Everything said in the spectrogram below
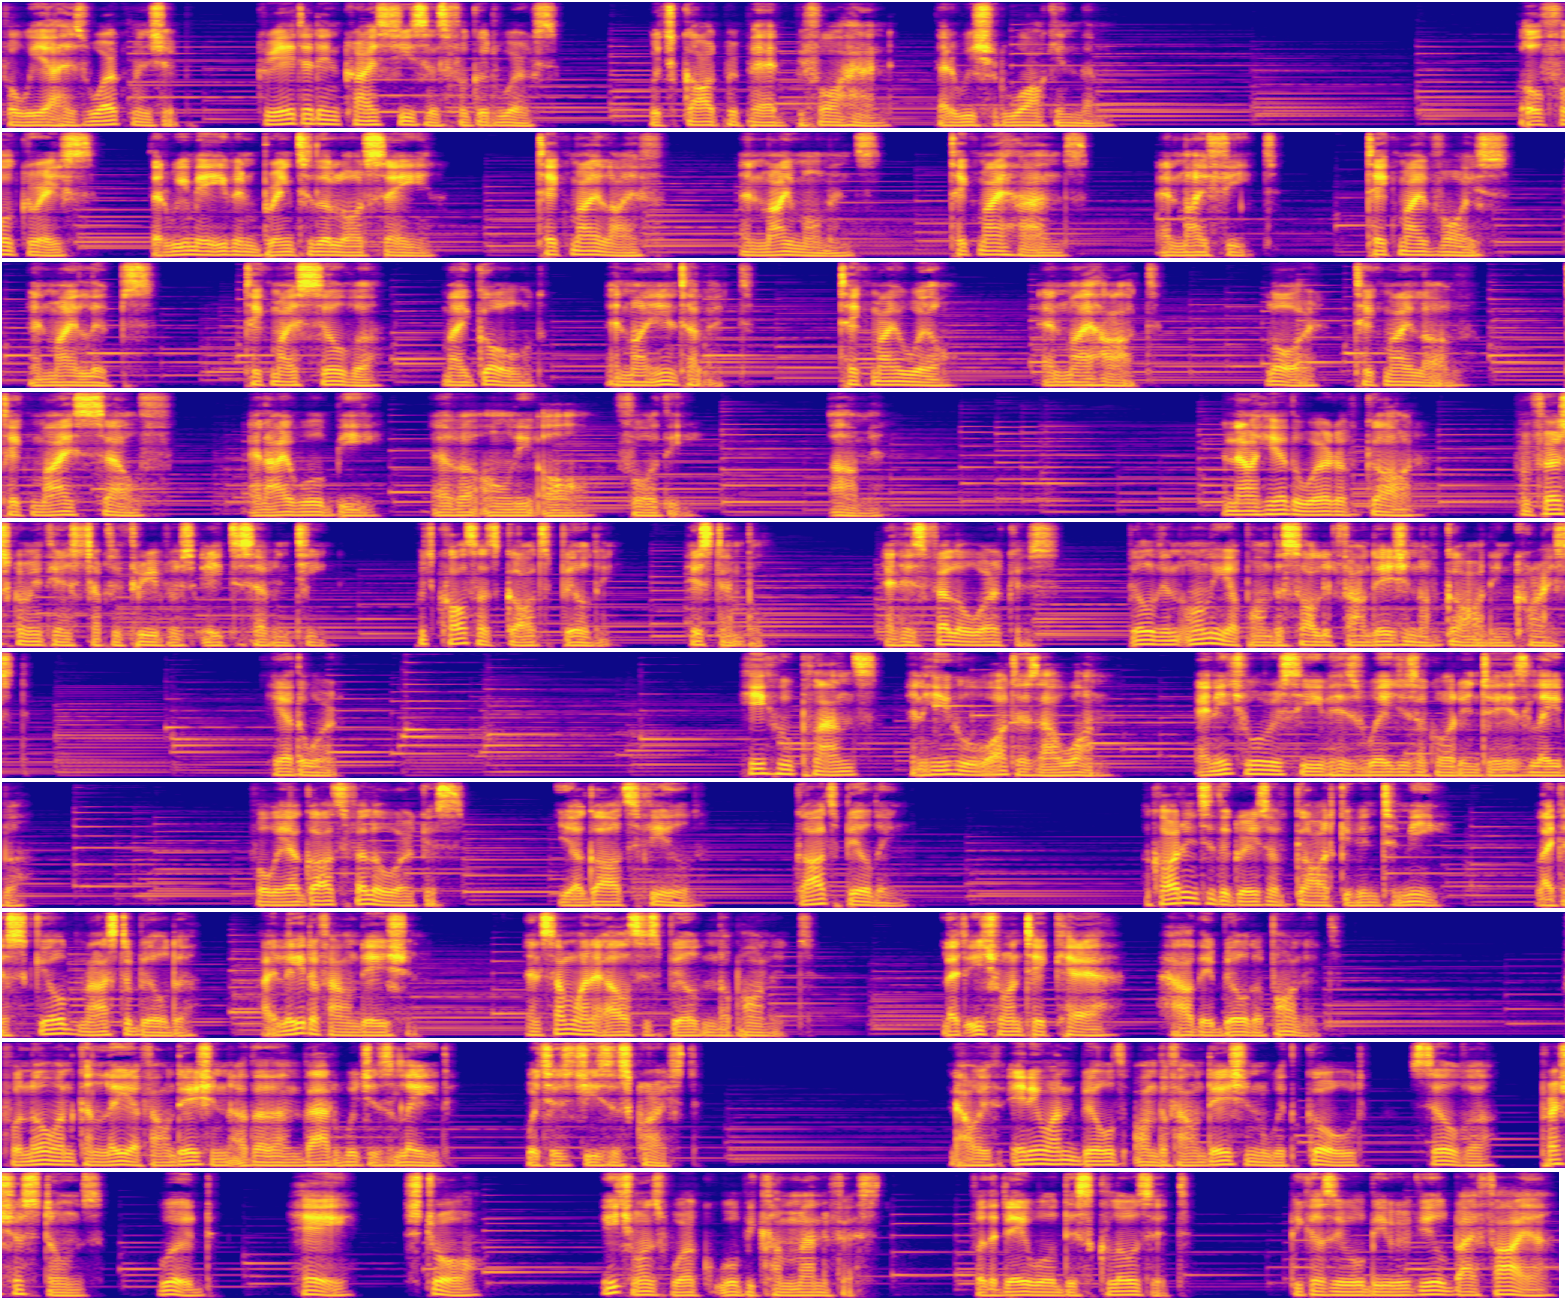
For we are His workmanship, created in Christ Jesus for good works, which God prepared beforehand that we should walk in them. O for grace, that we may even bring to the Lord, saying, Take my life and my moments, take my hands and my feet, take my voice and my lips, take my silver, my gold, and my intellect, take my will and my heart. Lord, take my love Take myself, and I will be ever only all for thee. Amen. And now hear the word of God from 1 Corinthians chapter 3 verse 8 to 17, which calls us God's building, his temple, and his fellow workers, building only upon the solid foundation of God in Christ. Hear the word. He who plants and he who waters are one and each will receive his wages according to his labor. For we are God's fellow workers, you are God's field, God's building. According to the grace of God given to me, like a skilled master builder, I laid a foundation, and someone else is building upon it. Let each one take care how they build upon it. For no one can lay a foundation other than that which is laid, which is Jesus Christ. Now, if anyone builds on the foundation with gold, silver, precious stones, wood, hay, straw, each one's work will become manifest, for the day will disclose it, because it will be revealed by fire,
